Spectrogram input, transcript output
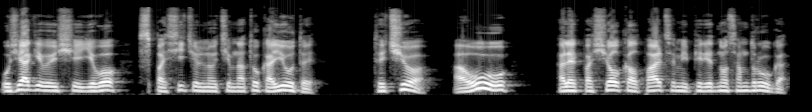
утягивающие его в спасительную темноту каюты. «Ты чё? Ау!» Олег пощелкал пальцами перед носом друга.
